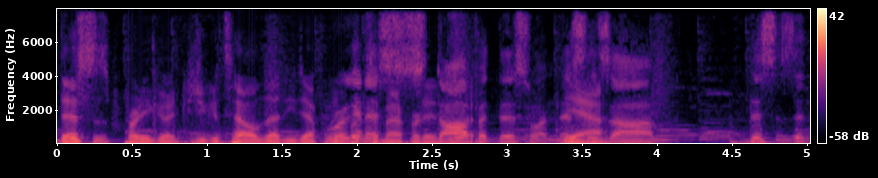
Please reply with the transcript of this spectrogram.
this is pretty good because you can tell that he definitely We're put gonna some effort stop into it. at this one. This Yeah. is um, this is in,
